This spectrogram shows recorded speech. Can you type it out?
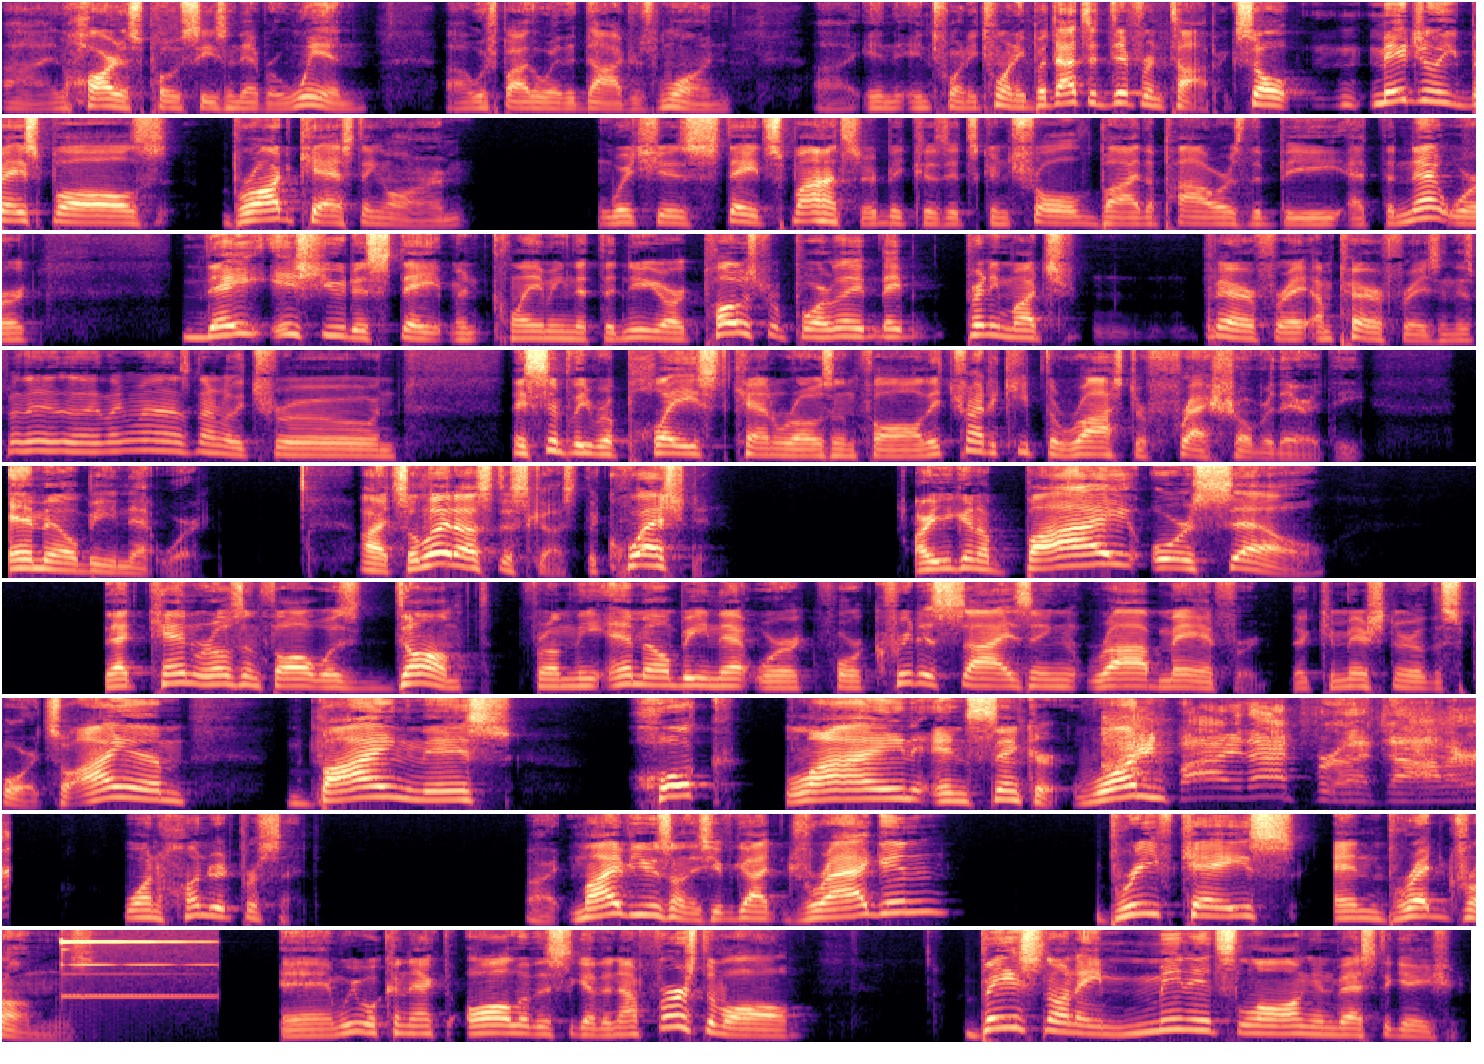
uh, and the hardest postseason to ever win, uh, which, by the way, the Dodgers won uh, in, in 2020. But that's a different topic. So, Major League Baseball's broadcasting arm, which is state sponsored because it's controlled by the powers that be at the network, they issued a statement claiming that the New York Post report, they, they pretty much paraphrase. I'm paraphrasing this, but they're like, well, that's not really true. And they simply replaced Ken Rosenthal. They tried to keep the roster fresh over there at the MLB Network. All right, so let us discuss the question: Are you going to buy or sell that Ken Rosenthal was dumped from the MLB Network for criticizing Rob Manfred, the commissioner of the sport? So I am buying this hook line and sinker. One I'd buy that for a dollar. One hundred percent. All right, my views on this: you've got dragon, briefcase, and breadcrumbs, and we will connect all of this together. Now, first of all, based on a minutes-long investigation,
